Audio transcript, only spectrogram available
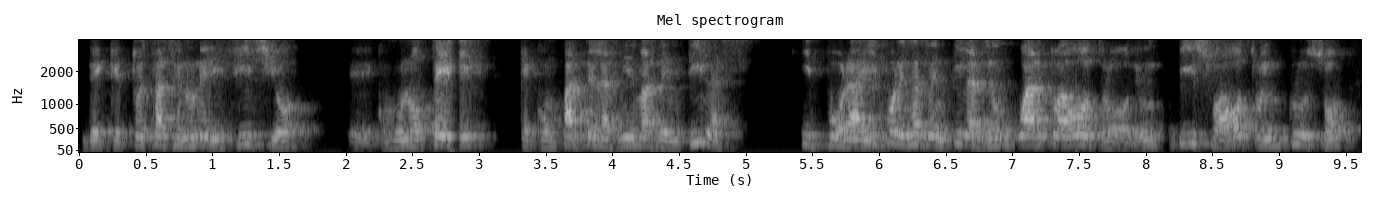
de que tú estás en un edificio eh, como un hotel que comparte las mismas ventilas y por ahí, por esas ventilas de un cuarto a otro, de un piso a otro incluso,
